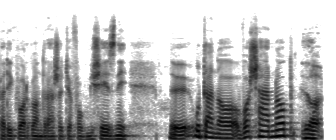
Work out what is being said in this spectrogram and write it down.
pedig Varga András atya fog misézni. Utána vasárnap... Ő a,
